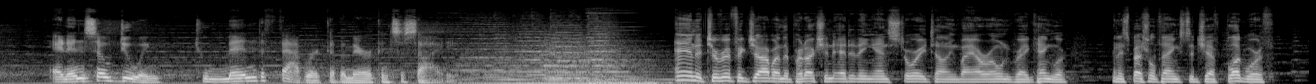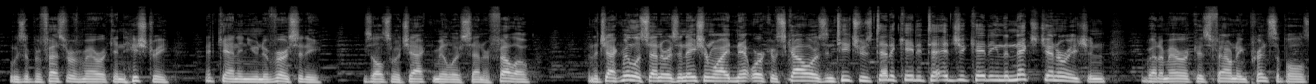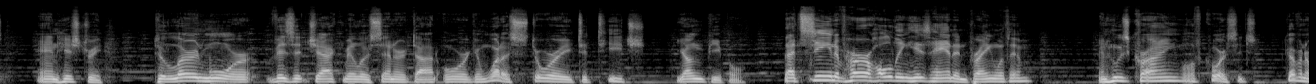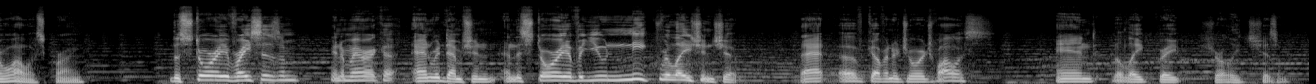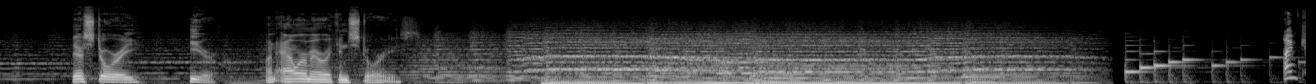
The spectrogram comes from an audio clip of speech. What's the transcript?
and in so doing, to mend the fabric of American society. And a terrific job on the production, editing, and storytelling by our own Greg Hengler. And a special thanks to Jeff Bloodworth, who is a professor of American history at Gannon University. He's also a Jack Miller Center Fellow. And the Jack Miller Center is a nationwide network of scholars and teachers dedicated to educating the next generation about America's founding principles and history. To learn more, visit jackmillercenter.org. And what a story to teach young people. That scene of her holding his hand and praying with him and who's crying? Well, of course, it's Governor Wallace crying. The story of racism in America and redemption, and the story of a unique relationship that of Governor George Wallace and the late, great Shirley Chisholm. Their story here on Our American Stories.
